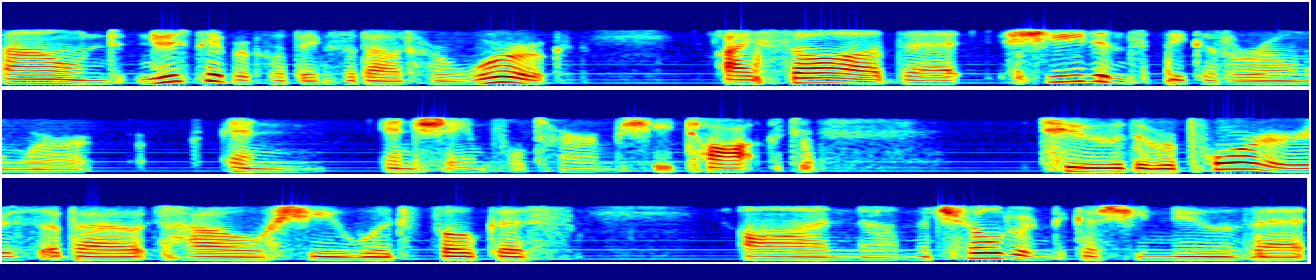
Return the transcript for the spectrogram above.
found newspaper clippings about her work, I saw that she didn't speak of her own work in in shameful terms. She talked to the reporters about how she would focus on um, the children because she knew that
